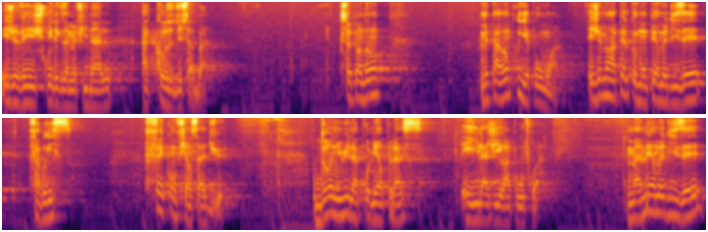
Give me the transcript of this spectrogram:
et je vais échouer l'examen final à cause du sabbat. Cependant, mes parents priaient pour moi. Et je me rappelle que mon père me disait, Fabrice, fais confiance à Dieu. Donne-lui la première place et il agira pour toi. Ma mère me disait,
